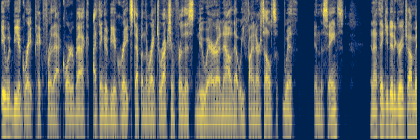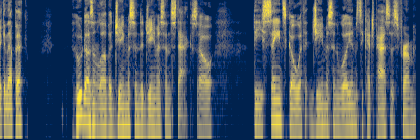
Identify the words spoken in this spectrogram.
it would be a great pick for that quarterback. I think it would be a great step in the right direction for this new era now that we find ourselves with in the Saints. And I think you did a great job making that pick. Who doesn't love a Jamison to Jamison stack? So the Saints go with Jameson Williams to catch passes from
